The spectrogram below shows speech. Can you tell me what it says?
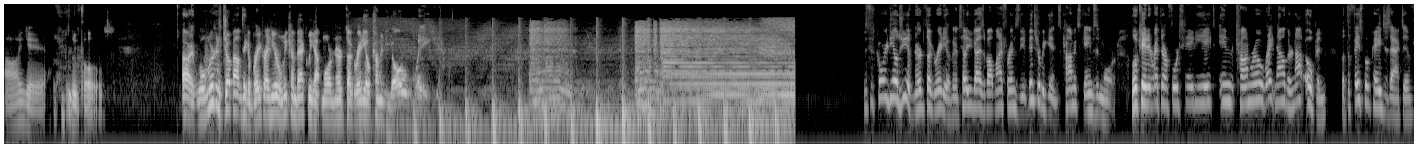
Oh yeah, loopholes. All right, well, we're going to jump out and take a break right here. When we come back, we got more Nerd Thug Radio coming your way. This is Corey DLG of Nerd Thug Radio. going to tell you guys about my friends, The Adventure Begins, comics, games, and more. Located right there on 1488 in Conroe. Right now, they're not open, but the Facebook page is active.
